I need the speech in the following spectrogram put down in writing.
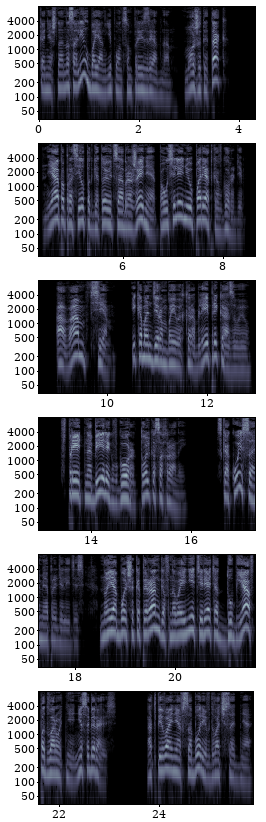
Конечно, насолил Баян японцам преизрядно, может и так. Я попросил подготовить соображения по усилению порядка в городе. А вам всем и командирам боевых кораблей приказываю. Впредь на берег в город только с охраной. С какой сами определитесь, но я больше каперангов на войне терять от дубья в подворотне не собираюсь. Отпевание в соборе в два часа дня,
